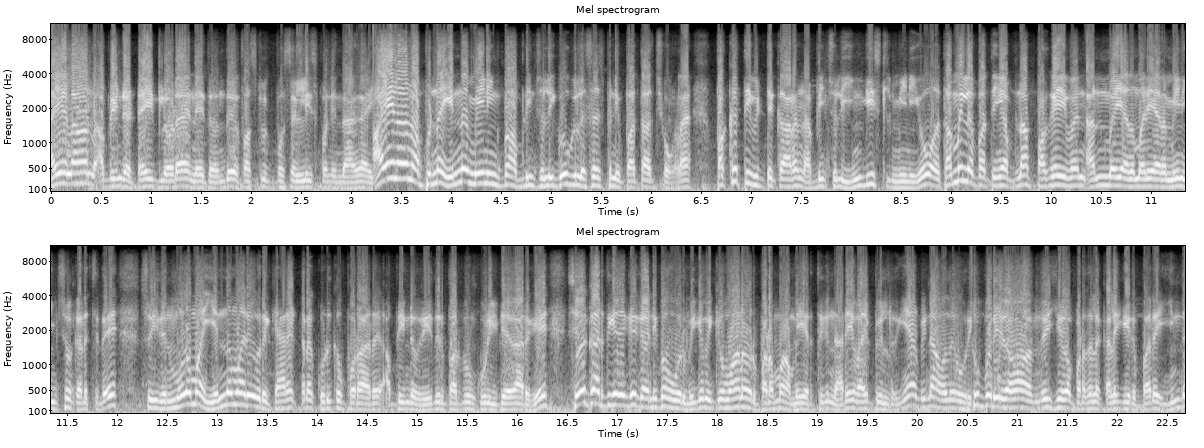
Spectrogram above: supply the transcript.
அயலான் அப்படின்ற டைட்டிலோட நேற்று வந்து ஃபர்ஸ்ட் லுக் போஸ்ட் ரிலீஸ் பண்ணியிருந்தாங்க. அயலான் அப்படின்னா என்ன மீனிங் பா அப்படின்னு சொல்லி கூகுளில் சர்ச் பண்ணி பார்த்தா வச்சுக்கோங்களேன் பக்கத்து வீட்டுக்காரன் அப்படின்னு சொல்லி இங்கிலீஷ் மீனிங்கும் தமிழ்ல பார்த்தீங்க அப்படின்னா பகைவன் அண்மை அந்த மாதிரியான மீனிங்ஸும் கிடைச்சது. ஸோ இதன் மூலமா என்ன மாதிரி ஒரு கேரக்டரை கொடுக்க போறாரு அப்படின்ற ஒரு எதிர்பார்ப்பும் கூடிட்டே தான் இருக்கு. சிவகார்த்திகனுக்கு கண்டிப்பா ஒரு மிக முக்கியமான ஒரு படமா அமையறதுக்கு நிறைய வாய்ப்புகள் இருக்கு. அப்படின்னா வந்து ஒரு சூப்பர் ஹீரோவாக வந்து ஹீரோ படத்தில் கலக்கியிருப்பாரு. இந்த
